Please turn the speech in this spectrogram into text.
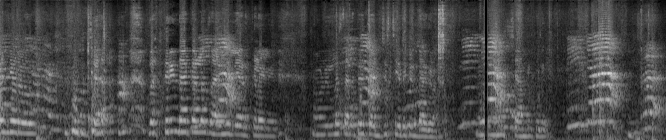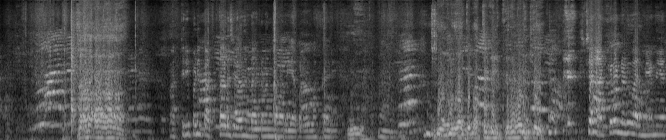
സ്ഥലമില്ലടോ പത്തിരി ഉണ്ടാക്കാനുള്ള സ്ഥലമില്ല അടുക്കളയിൽ? നമ്മളുള്ള സ്ഥലത്ത് വെച്ച് അഡ്ജസ്റ്റ് ചെയ്തിട്ട് ഉണ്ടാക്കണം. ചാമ്പിക്കൂടി പത്തിരിപ്പണി പത്താൾ ചേർന്ന് ഉണ്ടാക്കണം എന്നാ പറയാ പഴമക്കാര് ചാക്കര എന്നോട് പറഞ്ഞു ഞാൻ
